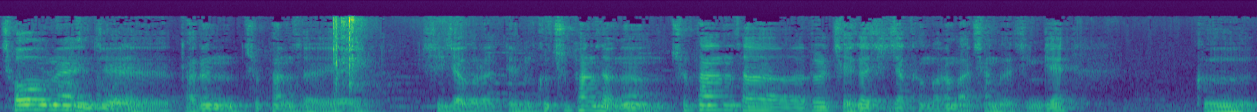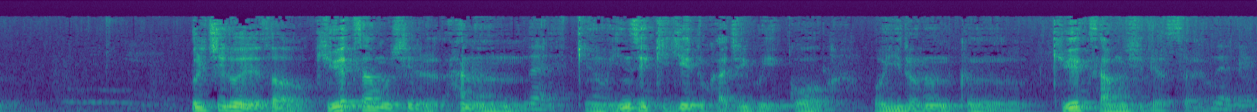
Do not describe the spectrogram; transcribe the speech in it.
처음에 이제 다른 출판사에 시작을 할 때는 그 출판사는 출판사를 제가 시작한 거나 마찬가지인 게 그 을지로에서 기획사무실 하는 네. 어, 인쇄 기계도 가지고 있고 뭐 이러는 그 기획사무실이었어요. 네네.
